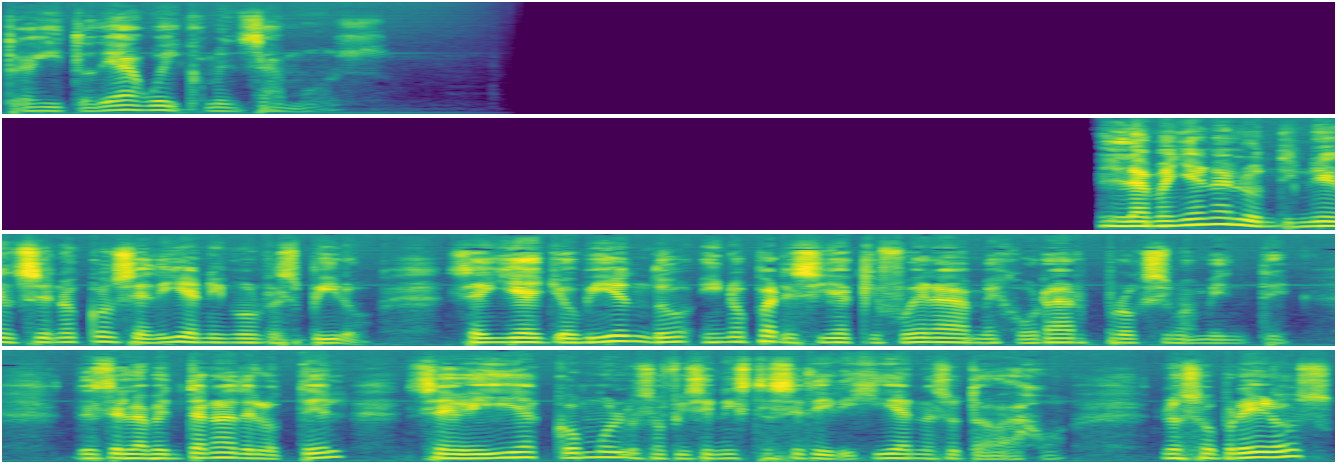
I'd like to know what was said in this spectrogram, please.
traguito de agua y comenzamos. La mañana londinense no concedía ningún respiro. Seguía lloviendo y no parecía que fuera a mejorar próximamente. Desde la ventana del hotel se veía cómo los oficinistas se dirigían a su trabajo. Los obreros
